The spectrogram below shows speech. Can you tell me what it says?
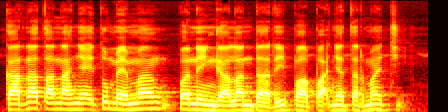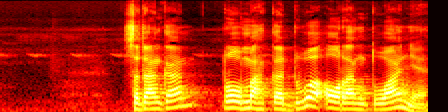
Karena tanahnya itu memang peninggalan dari bapaknya Darmaji. Sedangkan rumah kedua orang tuanya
